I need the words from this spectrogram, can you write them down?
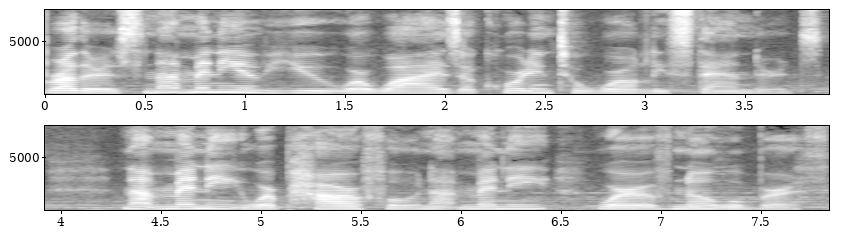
Brothers, not many of you were wise according to worldly standards. Not many were powerful, not many were of noble birth.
